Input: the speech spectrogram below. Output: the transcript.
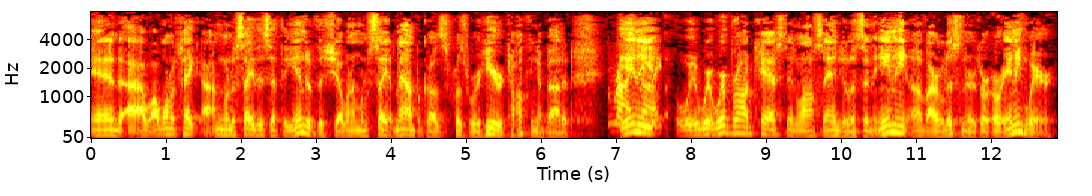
And I, I want to take, I'm going to say this at the end of the show, and I'm going to say it now because, because we're here talking about it. Right, any, right. we- We're, we're broadcast in Los Angeles, and any of our listeners or, or anywhere,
